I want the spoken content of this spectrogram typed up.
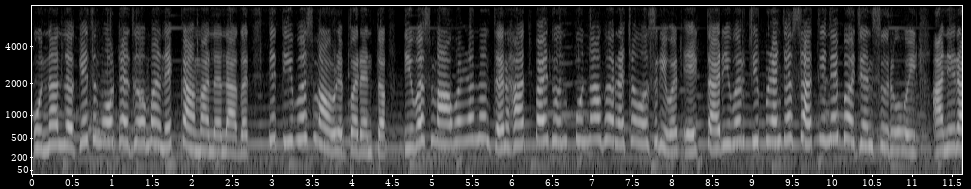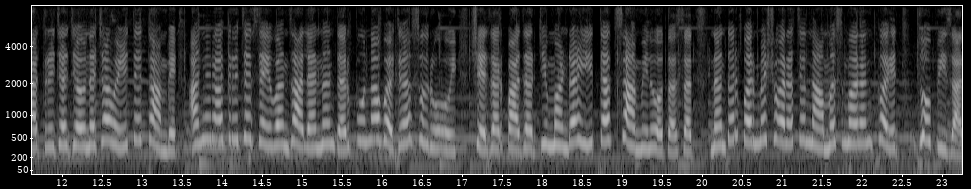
पुन्हा लगेच मोठ्या जोमाने कामाला लागत ते दिवस मावळेपर्यंत. दिवस मावळल्यानंतर हात पाय धुवून पुन्हा घराच्या ओसरीवर एक तारीवर चिपळ्यांच्या साथीने भजन सुरू होईल आणि रात्रीच्या जेवणाच्या वेळी ते थांबे आणि रात्रीचे सेवन झाल्यानंतर पुन्हा भजन सुरू होईल. शेजार पाजारची मंडळी त्यात सामील होत असत. नंतर परमेश्वराचे नामस्मरण करीत झोपी जात.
